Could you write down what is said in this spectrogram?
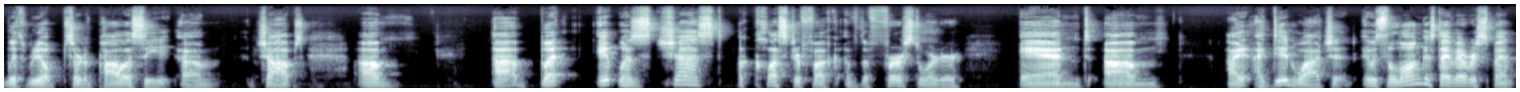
with real sort of policy um, chops. Um, uh, but it was just a clusterfuck of the first order, and um, I, I did watch it. It was the longest I've ever spent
